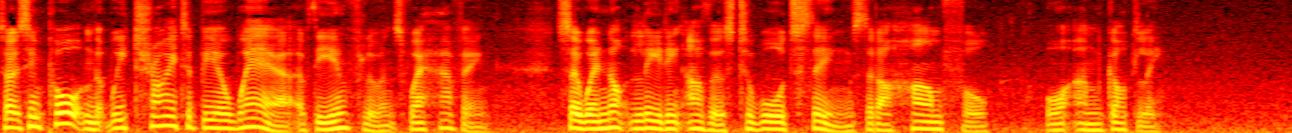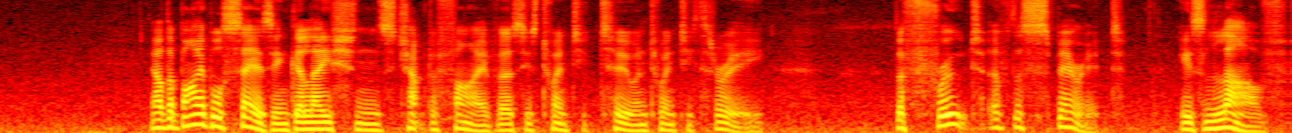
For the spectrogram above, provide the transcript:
So it's important that we try to be aware of the influence we're having so we're not leading others towards things that are harmful or ungodly. Now the Bible says in Galatians chapter 5 verses 22 and 23 the fruit of the Spirit is love,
